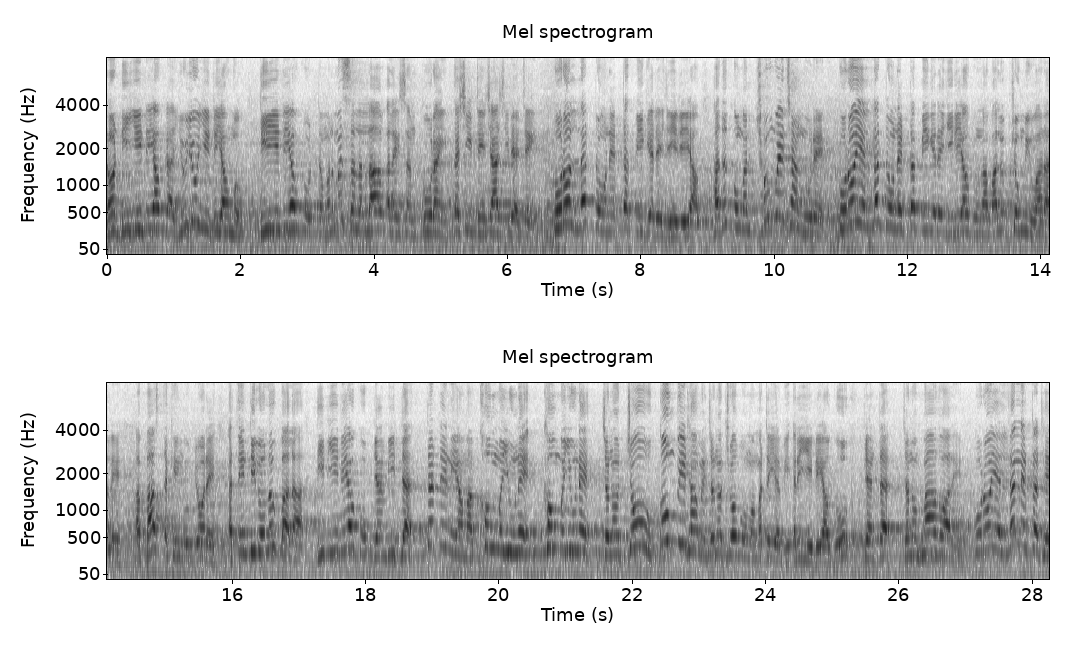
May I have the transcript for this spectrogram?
နော်ဒီရေတယောက်ကရိုးရိုးရေတယောက်မဟုတ်ဒီရေတယောက်ကိုတမန်မတ်ဆလလာအလိုင်ဆမ်ကိုယ်တိုင်တက်ရှိတင်ရှားရှိတဲ့အချိန်ကိုရောလက်တော်နဲ့တက်ပြီးခဲ့တဲ့ရေတယောက်ဟာဒတ်ဥမာချုံဝဲချန်ငိုတဲ့ကိုရောရဲ့လက်တော်နဲ့တက်ပြီးခဲ့တဲ့ရေတယောက်ကငါဘာလို့ဖြုံးမိသွားတာလဲအဘတ်တခင်ကိုပြောတယ်အတင်ဒီလိုလုပ်ပါလားဒီရေတယောက်ကိုပြန်ပြီးတက်တက်တဲ့နေရာမှာခုံမယူနဲ့ခုံမယူနဲ့ကျွန်တော်ကျိုးကုန်းပေးထားမယ်ကျွန်တော်ကျိုးပေါ်မှာမတည့်ရပြီးအဲ့ဒီရေတယောက်ကိုပြန်တက်ကျွန်တော်မှားသွားတယ်တယ်ကိုတို့ရဲ့လက်နဲ့တက်ထဲ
